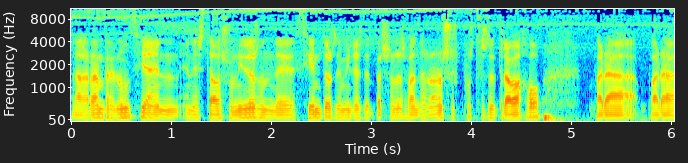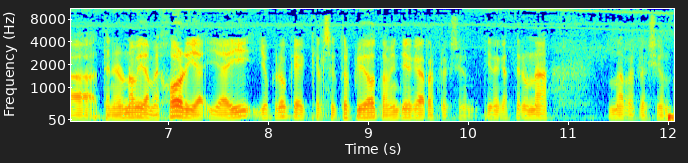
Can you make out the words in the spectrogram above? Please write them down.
la gran renuncia en, Estados Unidos, donde cientos de miles de personas abandonaron sus puestos de trabajo para, para tener una vida mejor. Y, ahí yo creo que, el sector privado también tiene que reflexión, tiene que hacer una, una reflexión.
